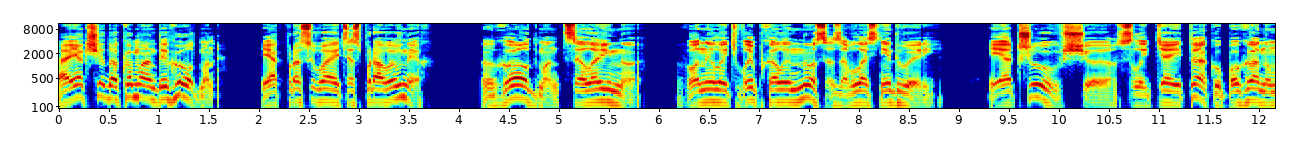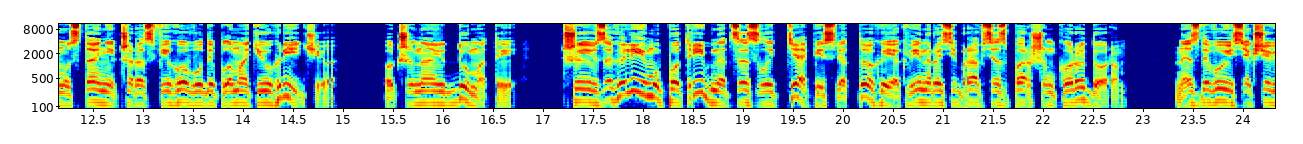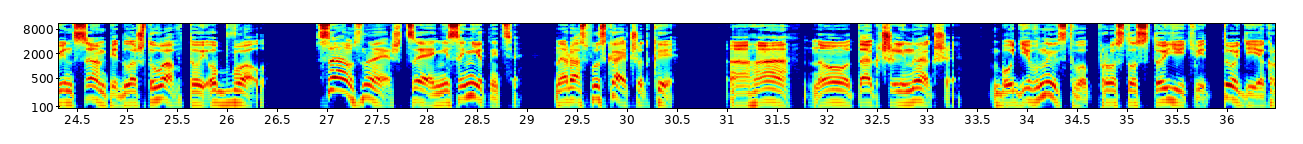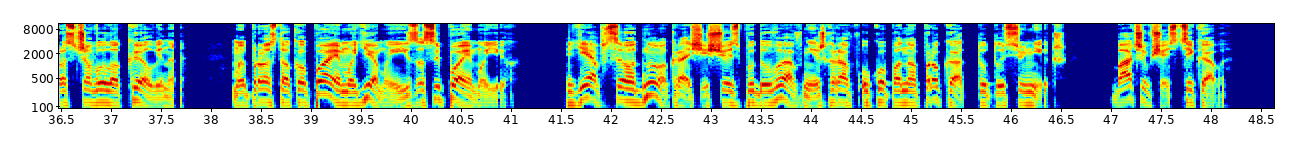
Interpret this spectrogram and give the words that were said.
А як щодо команди Голдмана, як просуваються справи в них? Голдман це лайно. Вони ледь випхали носа за власні двері. Я чув, що злиття і так у поганому стані через фігову дипломатію Гріджіо. Починаю думати, чи взагалі йому потрібне це злиття після того, як він розібрався з першим коридором. Не здивуюсь, якщо він сам підлаштував той обвал. Сам знаєш, це нісенітниця, не розпускай чутки. Ага, ну так чи інакше. Будівництво просто стоїть відтоді, як розчавило Келвіна. Ми просто копаємо ями і засипаємо їх. Я б все одно краще щось будував, ніж грав у копа на прокат тут усю ніч. Бачив щось цікаве.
